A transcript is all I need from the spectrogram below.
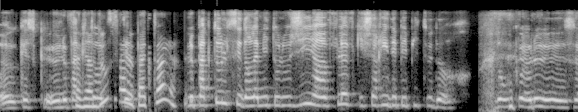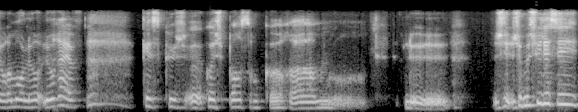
Euh, Qu'est-ce que le Ça vient pactole d'où ça, le pactole? le pactole, c'est dans la mythologie un fleuve qui charrie des pépites d'or. Donc, euh, le- c'est vraiment le, le rêve. Qu'est-ce que je, euh, quoi je pense encore hum, le, je, je me suis laissé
